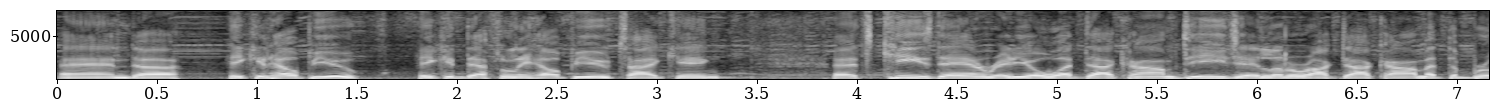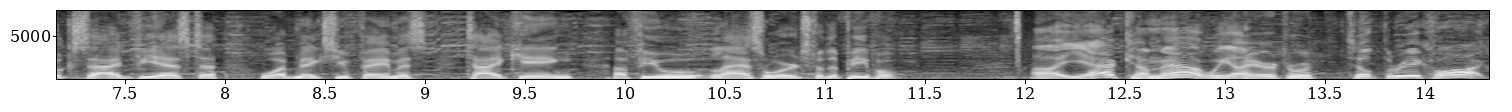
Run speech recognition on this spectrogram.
and uh, he can help you. He can definitely help you, Ti King. It's KeysDan, RadioWhat.com, DJLittleRock.com at the Brookside Fiesta. What makes you famous? Ti King. A few last words for the people. Uh, yeah, come out. We got here till, till 3 o'clock.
